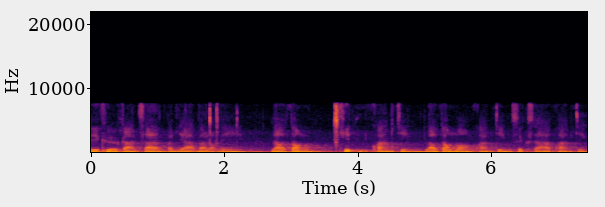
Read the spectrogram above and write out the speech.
นี่คือการสร้างปัญญาบารมี เราต้องคิดความจริง เราต้องมองความจริง ศึกษาความจริง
